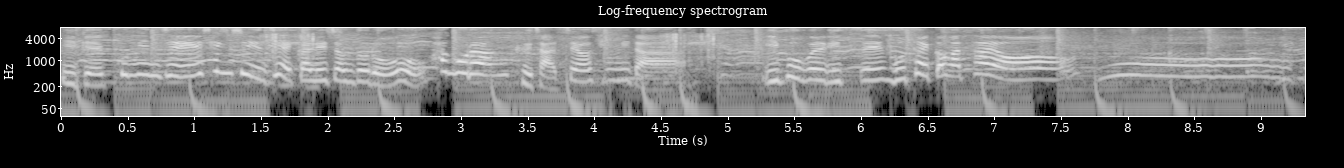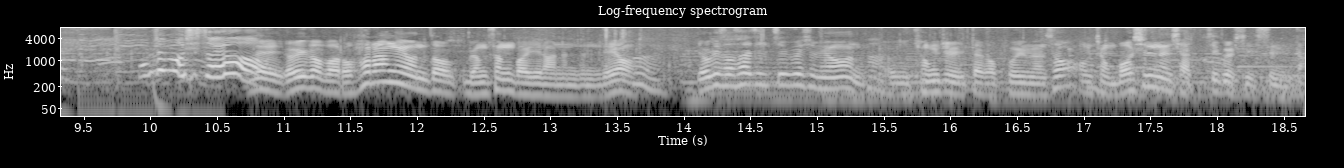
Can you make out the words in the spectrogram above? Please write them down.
이게 꿈인지 생시인지 헷갈릴 정도로 황홀한 그 자체였습니다. 이 봄을 잊지 못할 것 같아요. 우와, 엄청 멋있어요. 네, 여기가 바로 화랑의 언덕 명상바위라는 데인데요. 여기서 사진 찍으시면 여기 경주 일대가 보이면서 엄청 멋있는 샷 찍을 수 있습니다.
